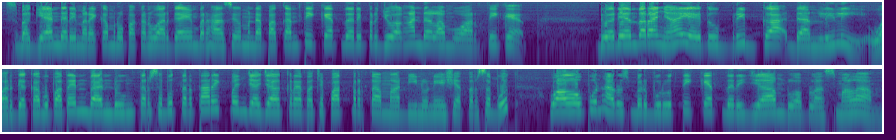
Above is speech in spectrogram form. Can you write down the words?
Sebagian dari mereka merupakan warga yang berhasil mendapatkan tiket dari perjuangan dalam war tiket. Dua di antaranya yaitu Bribka dan Lili, warga Kabupaten Bandung tersebut tertarik menjajal kereta cepat pertama di Indonesia tersebut walaupun harus berburu tiket dari jam 12 malam.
